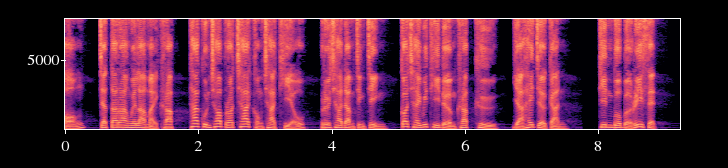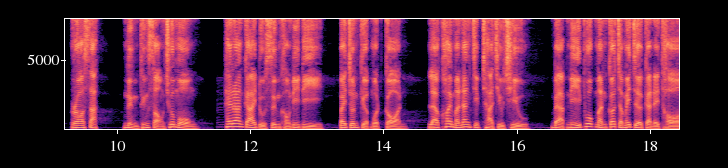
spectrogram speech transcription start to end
2. จัดตารางเวลาใหม่ครับ ถ้าคุณชอบรสชาติของชาเขียว หรือชาดำจริง ๆ ก็ใช้วิธีเดิมครับ คือ อย่าให้เจอกัน กินบลูเบอร์รี่เสร็จ รอสัก 1-2 ชั่วโมง ให้ร่างกายดูดซึมของดีๆ ไปจนเกือบหมดก่อน แล้วค่อยมานั่งจิบชาชิวๆแบบนี้พวกมันก็จะไม่เจอกันในท้อง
